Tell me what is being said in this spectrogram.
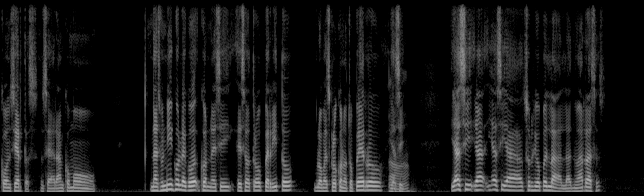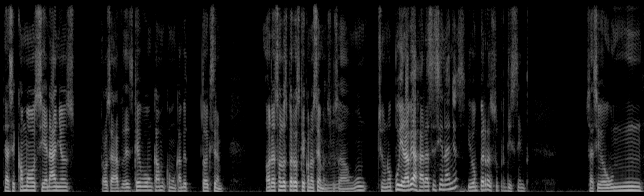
con ciertas, o sea, eran como nace un hijo, luego con ese, ese otro perrito lo mezclo con otro perro y así. Ajá. Y así, ya- y así ha surgido pues la- las nuevas razas. Que hace como 100 años, o sea, es que hubo un cambio, como un cambio todo extremo. Ahora son los perros que conocemos. O Ujú. sea, un- si uno pudiera viajar hace 100 años, iba un perro es súper distinto. O sea, si un...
